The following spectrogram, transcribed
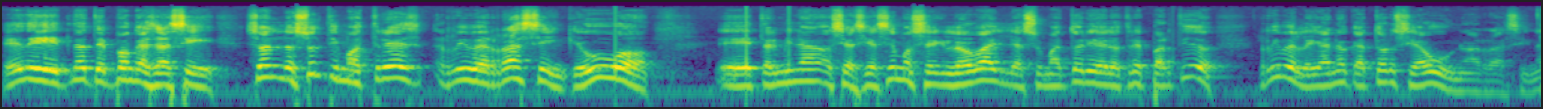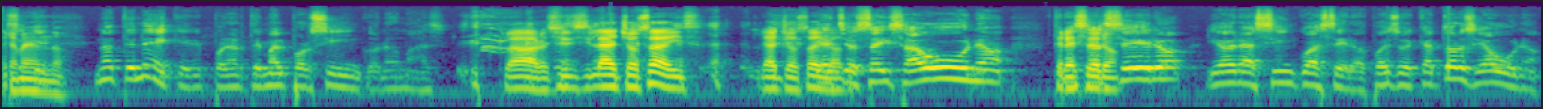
Edith, no te pongas así. Son los últimos tres River Racing que hubo. Eh, terminaron, o sea, si hacemos el global y la sumatoria de los tres partidos, River le ganó 14 a 1 a Racing. Así Tremendo. que no tenés que ponerte mal por 5 nomás. Claro, sí, sí, le ha hecho 6. Le ha hecho 6. Le ha hecho 6 a 1, 3 a 3-0. 0 y ahora 5 a 0. Por eso es 14 a 1.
